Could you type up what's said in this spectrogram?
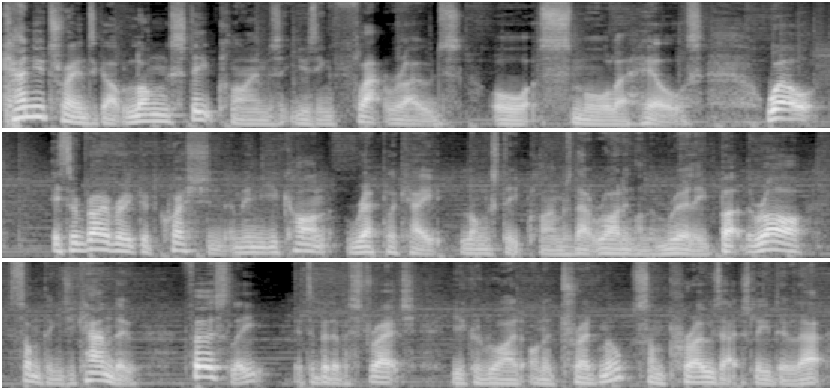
Can you train to go up long steep climbs using flat roads or smaller hills? Well, It's a very, very good question. I mean, you can't replicate long steep climbs without riding on them really, but there are some things you can do. Firstly, it's a bit of a stretch. You could ride on a treadmill. Some pros actually do that,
